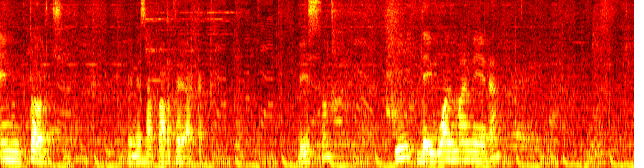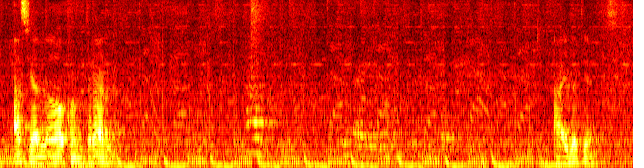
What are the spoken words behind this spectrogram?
entorche en esa parte de acá. ¿Listo? Y de igual manera hacia el lado contrario. Ahí lo tienes.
